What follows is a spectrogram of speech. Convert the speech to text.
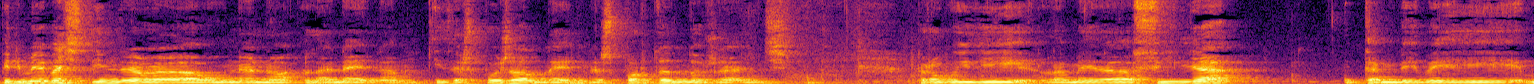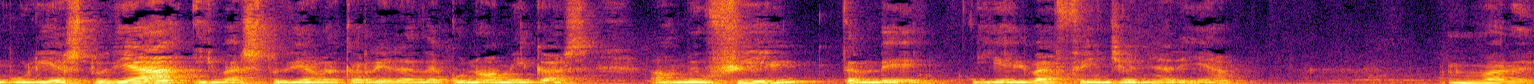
Primer vaig tindre una no... la nena i després el nen, es porten dos anys. Però vull dir, la meva filla també ve, volia estudiar i va estudiar la carrera d'Econòmiques. El meu fill també, i ell va fer enginyeria. Vale.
